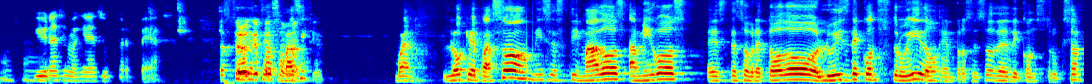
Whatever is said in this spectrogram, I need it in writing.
o sea, Y unas imágenes súper feas. Pues ¿Pero qué pasó, básic- Martín? Bueno, lo que pasó, mis estimados amigos, este, sobre todo Luis Deconstruido, en proceso de deconstrucción,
